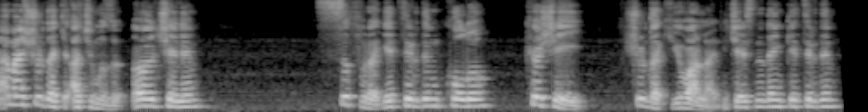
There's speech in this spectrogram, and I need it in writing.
Hemen şuradaki açımızı ölçelim. Sıfıra getirdim kolu. Köşeyi şuradaki yuvarlağın içerisine denk getirdim.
